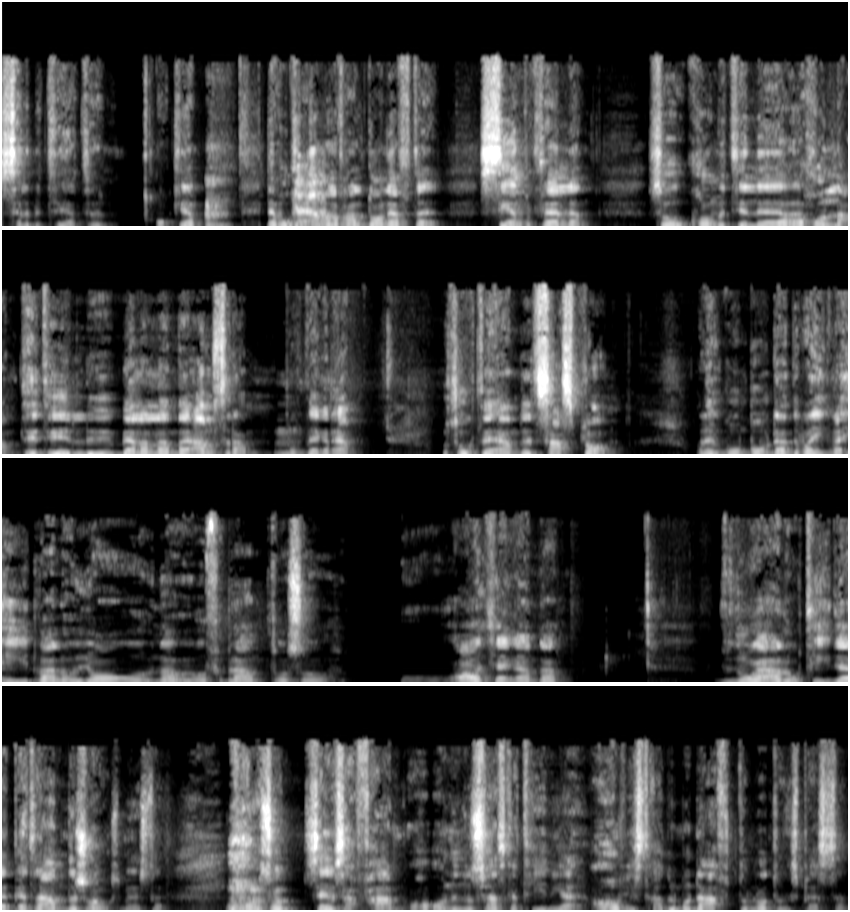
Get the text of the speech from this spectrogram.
celebriteter. Och eh, när vi åker hem i alla fall, dagen efter, sent på kvällen, så kom vi till eh, Holland, till, till mellanlanda i Amsterdam, på vägen hem. Och så åkte vi hem, det är ett SAS-plan. Och när vi går ombord där, det var Ingvar Hidvall och jag och, och Förbrantos och, och ja, ett gäng andra. Några hade åkt tidigare. Peter Andersson var också med, just det. Så säger vi så här, fan, har, ni några svenska tidningar? Ja, visst hade de både Aftonbladet och Expressen.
